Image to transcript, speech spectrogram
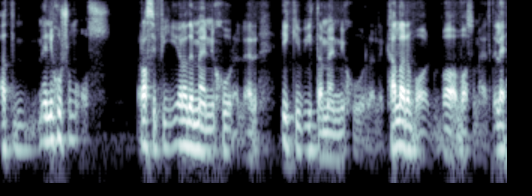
att människor som oss, rasifierade människor eller icke-vita människor, eller kalla det vad, vad, vad som helst, eller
